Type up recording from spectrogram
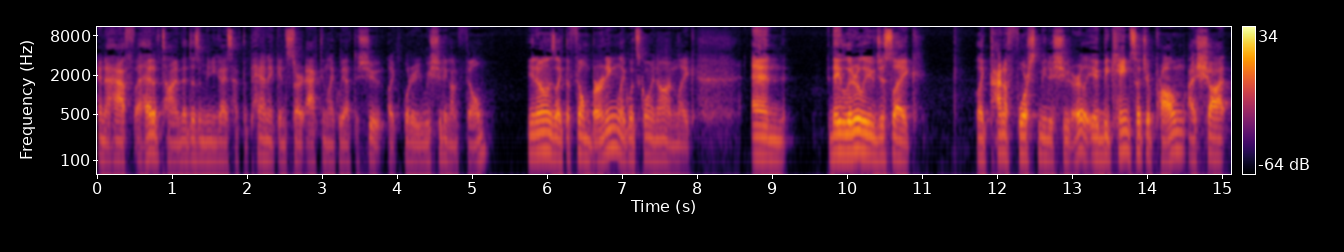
and a half ahead of time, that doesn't mean you guys have to panic and start acting like we have to shoot. Like, what are you, we shooting on film? You know, is like the film burning? Like, what's going on? Like, and they literally just like, like kind of forced me to shoot early. It became such a problem. I shot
